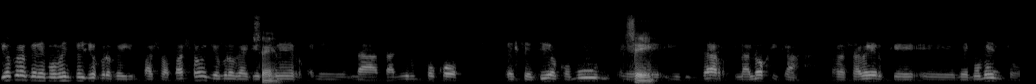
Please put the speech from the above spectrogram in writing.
yo creo que de momento yo creo que ir paso a paso yo creo que hay que tener la, también un poco el sentido común y utilizar la lógica para saber que de momento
